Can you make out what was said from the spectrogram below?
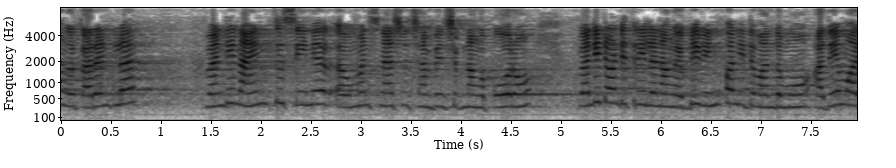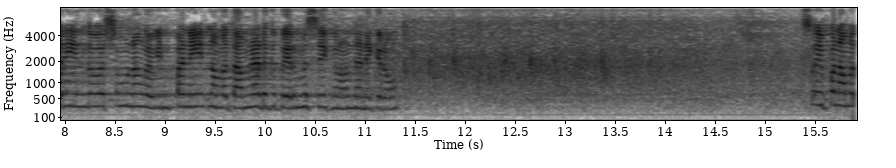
நாங்கள் கரண்ட்டில் twenty ninth senior women's national championship நாங்கள் போகிறோம் டுவெண்ட்டி டுவெண்ட்டி த்ரீல நாங்கள் எப்படி வின் பண்ணிட்டு வந்தோமோ அதே மாதிரி இந்த வருஷமும் நாங்கள் வின் பண்ணி நம்ம தமிழ்நாடுக்கு பெருமை சேர்க்கணும்னு நினைக்கிறோம். ஸோ இப்போ நம்ம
